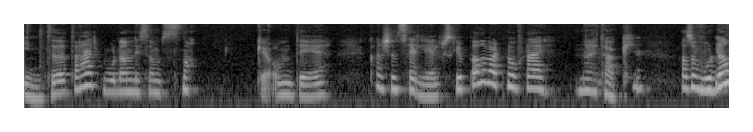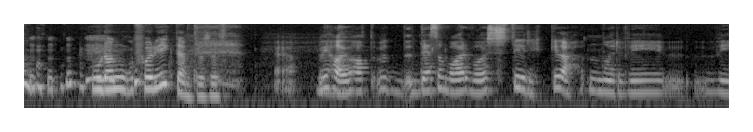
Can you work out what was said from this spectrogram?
inn til dette her? Hvordan liksom snakke om det Kanskje en selvhjelpsgruppe hadde vært noe for deg? Nei takk. Altså hvordan? Hvordan foregikk den prosessen? Ja. Vi har jo hatt Det som var vår styrke da når vi, vi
